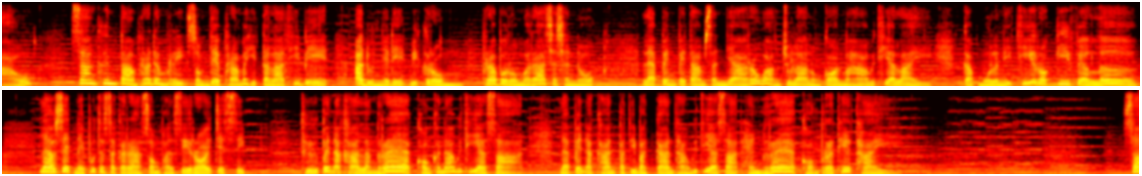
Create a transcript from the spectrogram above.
าว สร้างขึ้นตามพระดำริสมเด็จพระมหิตลาธิเบศอดุลยเดชวิกรม พระบรมราชชนก และเป็นไปตามสัญญาระหว่างจุฬาลงกรณ์มหาวิทยาลัย กับมูลนิธิร็อกกี้เฟลเลอร์ แล้วเสร็จในพุทธศักราช 2470 ถือเป็นอาคารหลังแรกของคณะวิทยาศาสตร์ และเป็นอาคารปฏิบัติการทางวิทยาศาสตร์แห่งแรกของประเทศไทย ศา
